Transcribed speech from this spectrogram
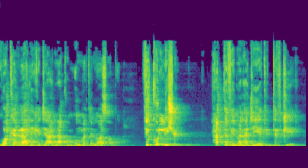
وكذلك جعلناكم أمة وسطا. في كل شيء حتى في منهجية التفكير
